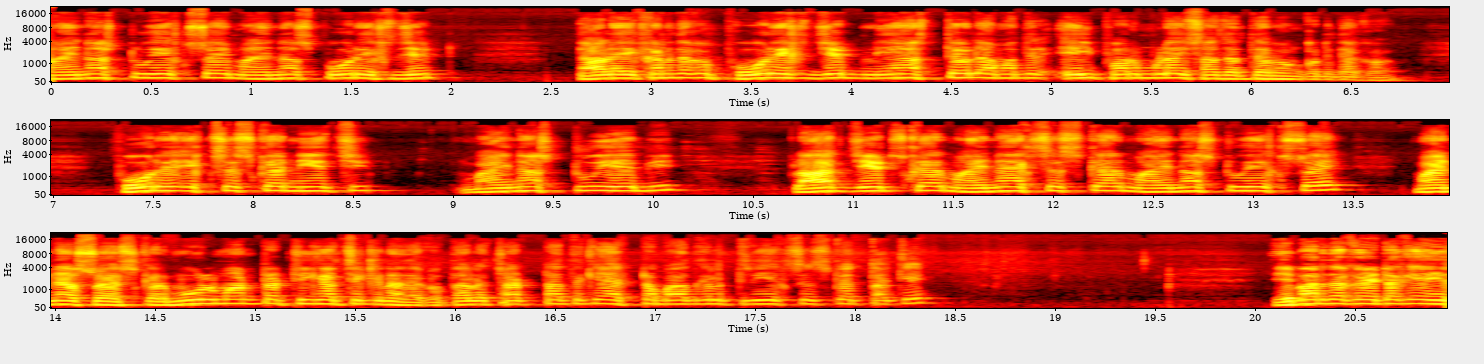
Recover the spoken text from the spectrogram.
minus two X Y minus four X Z তাহলে এখানে দেখো ফোর এক্স জেড নিয়ে আসতে হলে আমাদের এই ফর্মুলাই সাজাতে হবে অঙ্কটি, দেখো। ফোর এক্স স্কোয়ার নিয়েছি। Minus two A B plus Z square minus X square minus two X Y minus Y square. মূল মানটা ঠিক আছে কিনা দেখো। তাহলে চারটা থেকে একটা বাদ গেলে থ্রি এক্স স্কোয়ার থাকে। এবার দেখো এটাকে A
